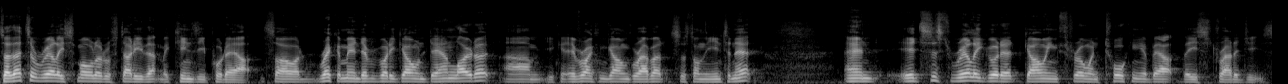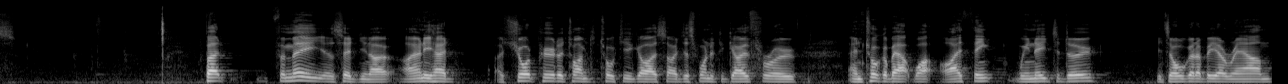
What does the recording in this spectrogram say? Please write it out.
So that's a really small little study that McKinsey put out. So I'd recommend everybody go and download it. Um, you can, everyone can go and grab it. It's just on the internet. And it's just really good at going through and talking about these strategies. But for me, as I said, you know, I only had a short period of time to talk to you guys, so I just wanted to go through and talk about what I think we need to do. It's all got to be around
